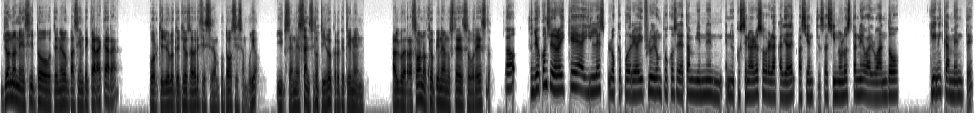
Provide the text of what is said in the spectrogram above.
yo no necesito tener un paciente cara a cara, porque yo lo que quiero saber es si se amputó o si se murió. Y pues en ese Exacto. sentido creo que tienen algo de razón. ¿O qué opinan ustedes sobre esto? Yo, yo considero ahí que ahí les, lo que podría influir un poco sería también en, el cuestionario sobre la calidad del paciente. O sea, si no lo están evaluando clínicamente,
